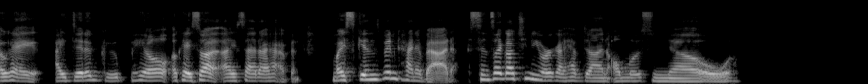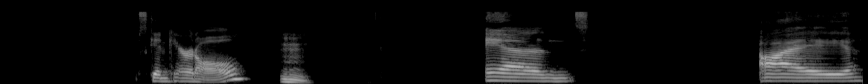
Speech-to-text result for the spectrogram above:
Okay, I did a goop peel. Okay, so I, I said I haven't. My skin's been kind of bad since I got to New York. I have done almost no skincare at all. Mm. and I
